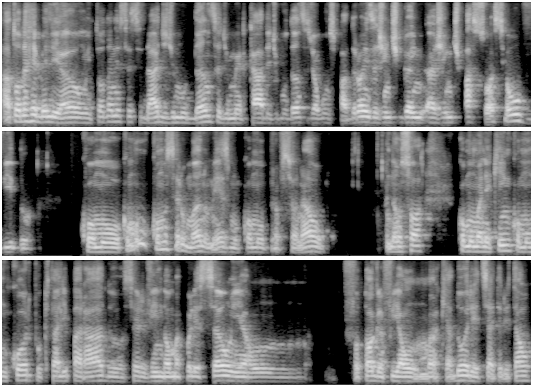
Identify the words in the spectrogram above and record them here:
a toda a rebelião e toda a necessidade de mudança de mercado e de mudança de alguns padrões, a gente ganha, a gente passou a ser ouvido como como como ser humano mesmo, como profissional, não só como manequim, como um corpo que está ali parado, servindo a uma coleção e a um fotógrafo e a um maquiador, etc e tal.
